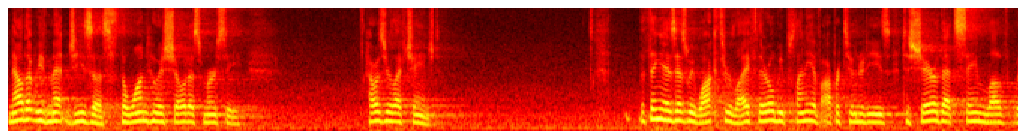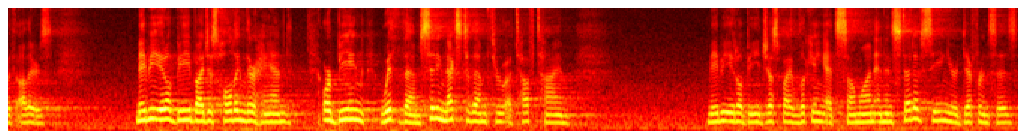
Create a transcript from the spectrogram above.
Now that we've met Jesus, the one who has showed us mercy, how has your life changed? The thing is, as we walk through life, there will be plenty of opportunities to share that same love with others. Maybe it'll be by just holding their hand or being with them, sitting next to them through a tough time. Maybe it'll be just by looking at someone, and instead of seeing your differences,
